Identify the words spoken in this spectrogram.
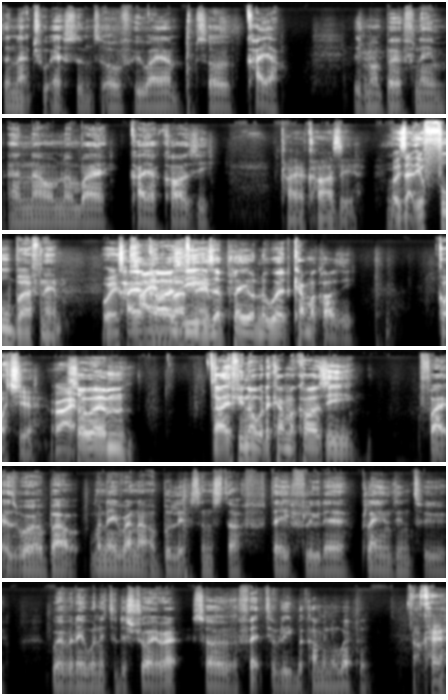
the natural essence of who I am. So Kaya is my birth name, and now I'm known by Kaya Kazi. Kaya Kazi. Or is that your full birth name? Or is Kaya Kaya Kazi is a play on the word kamikaze. Got you. Right. So, um, uh, if you know what the kamikaze fighters were about, when they ran out of bullets and stuff, they flew their planes into wherever they wanted to destroy, right? So, effectively becoming a weapon. okay.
